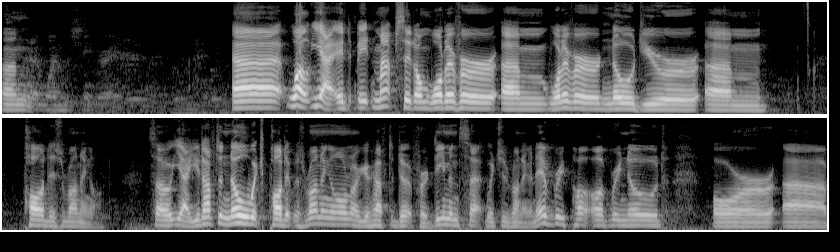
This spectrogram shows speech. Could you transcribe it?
Um, one machine, right? uh, well, yeah, it, it maps it on whatever um, whatever node your um, pod is running on. So yeah, you'd have to know which pod it was running on, or you have to do it for a daemon set, which is running on every po- every node, or uh,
